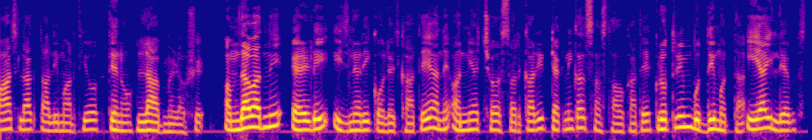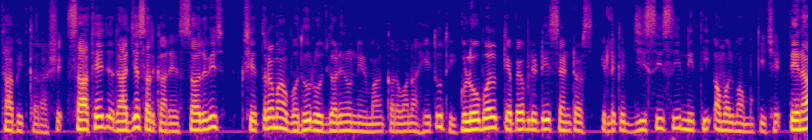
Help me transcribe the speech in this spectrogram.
પાંચ લાખ તાલીમાર્થીઓ તેનો લાભ મેળવશે. અમદાવાદની એલડી ઇજનેરી કોલેજ ખાતે અને અન્ય છ સરકારી ટેકનિકલ સંસ્થાઓ ખાતે કૃત્રિમ બુદ્ધિમત્તા એઆઈ લેબ સ્થાપિત કરાશે. સાથે જ રાજ્ય સરકારે સર્વિસ ક્ષેત્રમાં વધુ રોજગારીનું નિર્માણ કરવાના હેતુથી ગ્લોબલ કેપેબિલિટી સેન્ટર્સ એટલે કે જીસીસી નીતિ અમલમાં મૂકી છે. તેના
